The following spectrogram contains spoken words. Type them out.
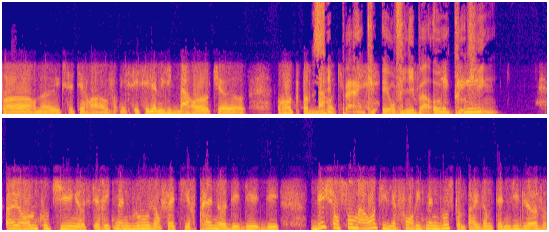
formes, euh, etc. Enfin, et c'est, c'est la musique baroque, rock pop baroque. Punk. Et on finit par Home Et puis- Cooking. Alors home cooking, c'est rhythm and blues. En fait, ils reprennent des des des, des chansons marrantes, ils les refont en rhythm and blues, comme par exemple Tended Love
